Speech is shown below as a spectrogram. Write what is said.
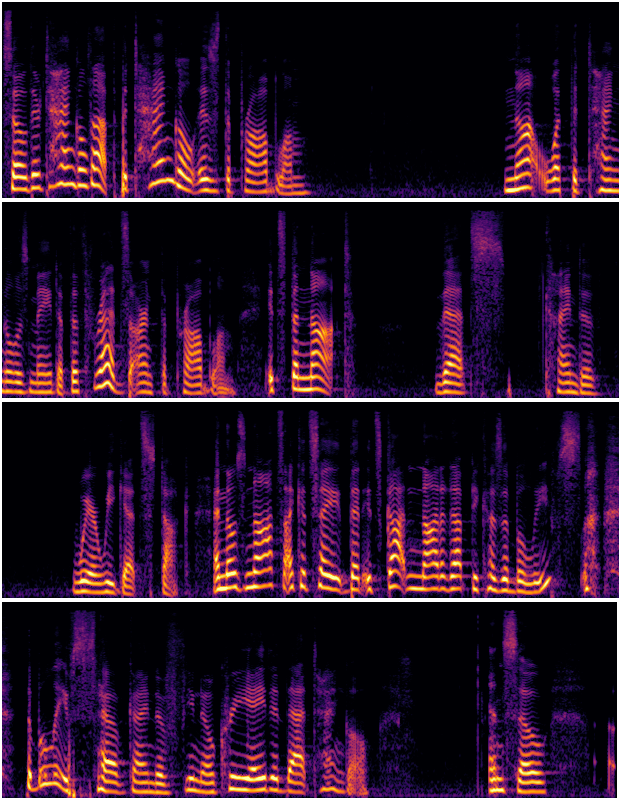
So they're tangled up. The tangle is the problem, not what the tangle is made of. The threads aren't the problem, it's the knot that's kind of where we get stuck. And those knots, I could say that it's gotten knotted up because of beliefs. the beliefs have kind of, you know, created that tangle. And so, uh,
